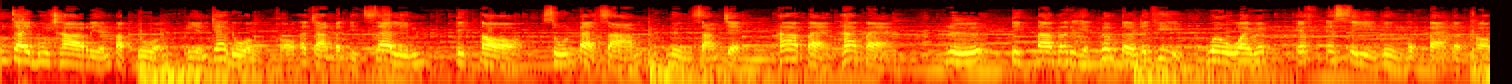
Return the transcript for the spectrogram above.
นใจบูชาเหรียญปรับดวง เหรียญแก้ดวงของอาจารย์บัณฑิตแซ่ลิ้ม ติดต่อ 083-137-5858 หรือติดตามรายละเอียดเพิ่มเติมได้ที่ www.fsc168.com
